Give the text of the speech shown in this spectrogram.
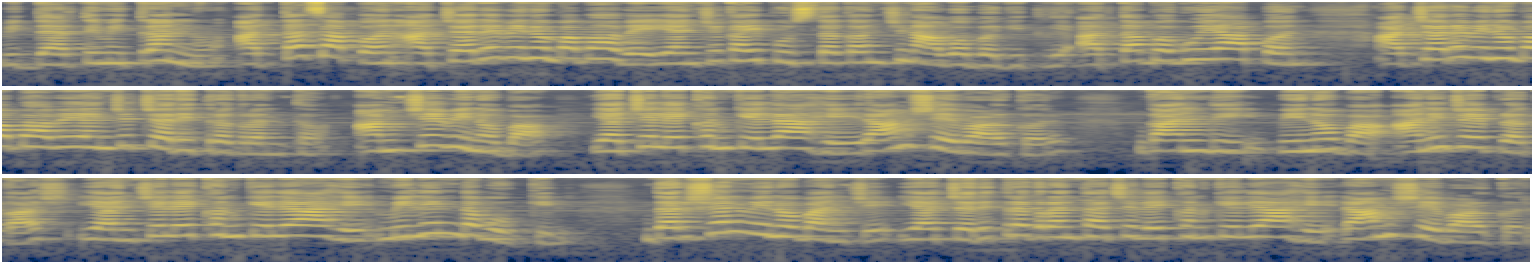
विद्यार्थी मित्रांनो आत्ताच आपण आचार्य विनोबा भावे यांचे काही पुस्तकांची नावं बघितली. आता बघूया आपण आचार्य विनोबा भावे यांचे चरित्र ग्रंथ आमचे विनोबा याचे लेखन केले आहे राम शेवाळकर गांधी विनोबा आणि जयप्रकाश यांचे लेखन केले आहे मिलिंद बोकील दर्शन विनोबांचे या चरित्र ग्रंथाचे लेखन केले आहे राम शेवाळकर.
